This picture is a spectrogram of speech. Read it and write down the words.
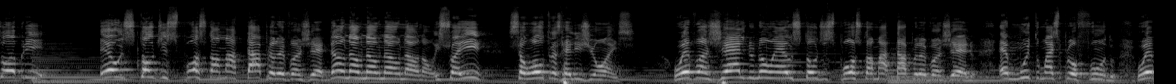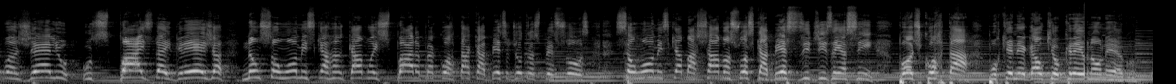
sobre eu estou disposto a matar pelo evangelho. Não, não, não, não, não, não. Isso aí são outras religiões. O evangelho não é eu estou disposto a matar pelo evangelho, é muito mais profundo. O evangelho, os pais da igreja não são homens que arrancavam a espada para cortar a cabeça de outras pessoas. São homens que abaixavam as suas cabeças e dizem assim: "Pode cortar, porque negar o que eu creio eu não nego".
